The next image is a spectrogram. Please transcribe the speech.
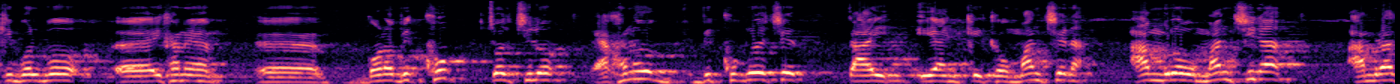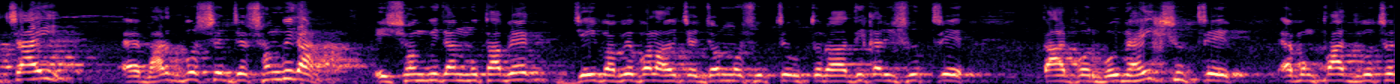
কি বলব এখানে গণবিক্ষোভ চলছিল, এখনও বিক্ষোভ রয়েছে, তাই এই আইনকে কেউ মানছে না, আমরাও মানছি না, আমরা চাই ভারতবর্ষের যে সংবিধান, এই সংবিধান মোতাবেক যেইভাবে বলা হয়েছে, জন্মসূত্রে, উত্তরাধিকারী সূত্রে, তারপর বৈবাহিক সূত্রে, এবং পাঁচ বছর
